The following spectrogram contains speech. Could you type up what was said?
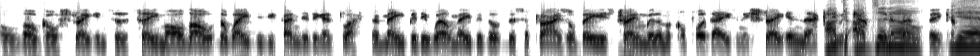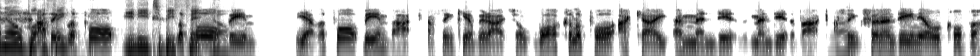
will, go straight into the team. Although the way they defended against Leicester, maybe they will. Maybe the, the surprise will be he's trained with them a couple of days and he's straight in there. I, was I don't know. Yeah, no, but I, I think think Laporte- you need to be fit though. Laporte being yeah, Laporte being back, I think he'll be right. So Walker, Laporte, Ake, and Mendy, Mendy at the back. Right. I think Fernandinho will cover.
